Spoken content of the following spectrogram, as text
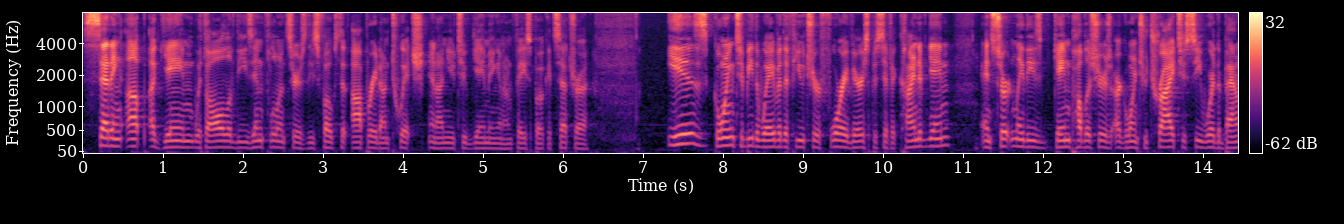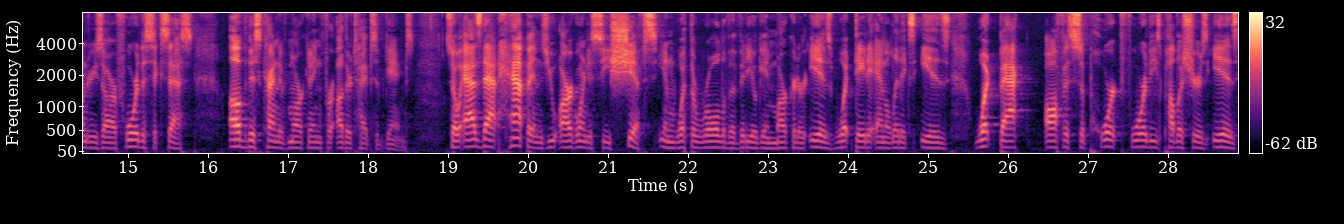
setting up a game with all of these influencers, these folks that operate on Twitch and on YouTube Gaming and on Facebook, etc., is going to be the wave of the future for a very specific kind of game. And certainly, these game publishers are going to try to see where the boundaries are for the success of this kind of marketing for other types of games. So, as that happens, you are going to see shifts in what the role of a video game marketer is, what data analytics is, what back office support for these publishers is,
